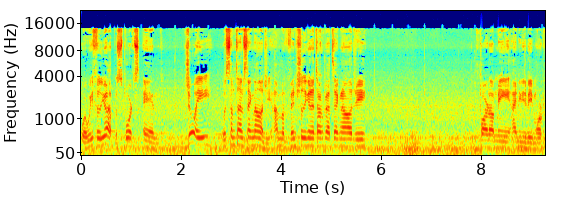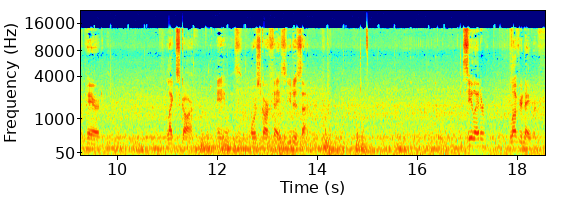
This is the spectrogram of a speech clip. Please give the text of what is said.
where we fill you up with sports and joy with sometimes technology. I'm eventually going to talk about technology. Part on me, I need to be more prepared. Like Scar. Anyways, or Scarface, you decide. See you later. Love your neighbor.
